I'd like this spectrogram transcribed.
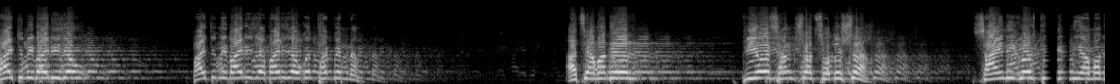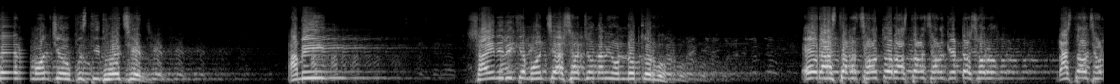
ভাই, তুমি বাইরে যাও। ভাই, তুমি বাইরে যাও বাইরে যাও, ওখানে থাকবেন না। আচ্ছা আমাদের প্রিয় সাংসদ সদস্য সাইনি ঘোষ, তিনি আমাদের মঞ্চে উপস্থিত হয়েছেন। আমি সাইনিদিকে মঞ্চে আসার জন্য আমি অনুরোধ করব। এই রাস্তাটা ছাড়ো তো, রাস্তাটা ছাড়ো, গেটটা সরো রাস্তাটা ছাড়ো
